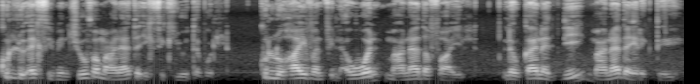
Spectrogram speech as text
كله x بنشوفه معناته executable. كله hyphen في الأول معناته file. لو كانت d معناه directory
